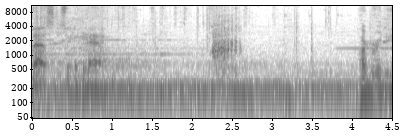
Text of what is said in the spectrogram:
She's the fastest we have. I'm ready.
